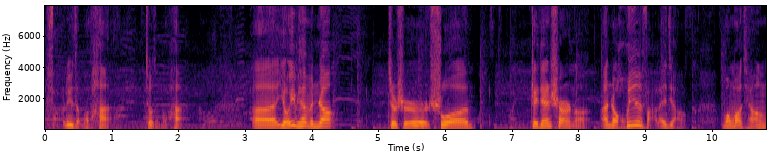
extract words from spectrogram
法律怎么判就怎么判啊。呃，有一篇文章就是说这件事儿呢，按照婚姻法来讲，王宝强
